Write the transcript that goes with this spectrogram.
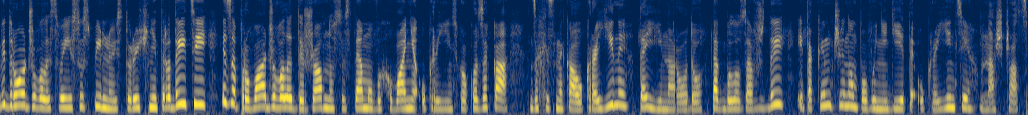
відроджували свої суспільно-історичні традиції і запроваджували державну систему виховання українського козака, захисника України та її народу. Так було завжди, і таким чином повинні діяти українці в наш час.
